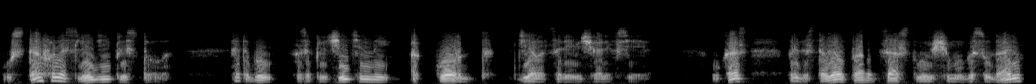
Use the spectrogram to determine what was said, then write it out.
устав о наследии престола. Это был заключительный аккорд дела царевича Алексея. Указ предоставлял право царствующему государю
